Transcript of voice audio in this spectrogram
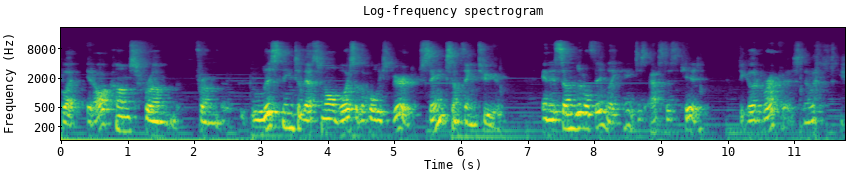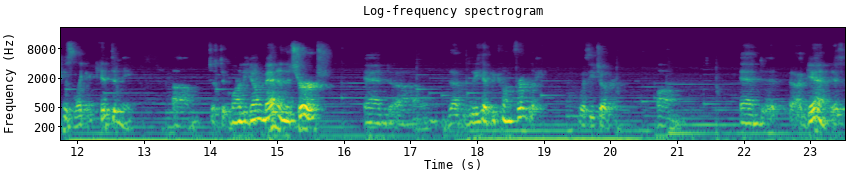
But it all comes from from listening to that small voice of the Holy Spirit saying something to you. And it's some little thing like, hey, just ask this kid to go to breakfast. And he was like a kid to me. Um, just one of the young men in the church, and uh, that we had become friendly with each other. Um, and uh, again, it's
